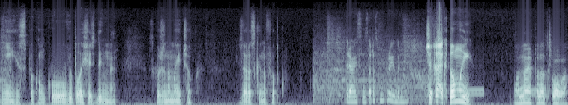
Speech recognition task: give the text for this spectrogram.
Ні, з пакунку випало щось дивне. Схоже на маячок. Зараз кину фотку. Тряйся, зараз ми прийдемо. Чекай, хто ми? Вона і податкова.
